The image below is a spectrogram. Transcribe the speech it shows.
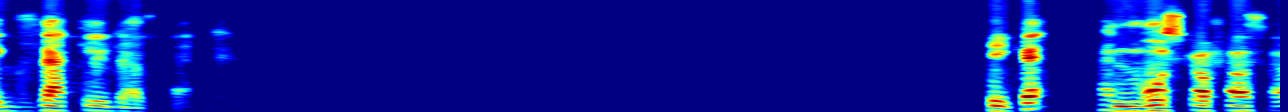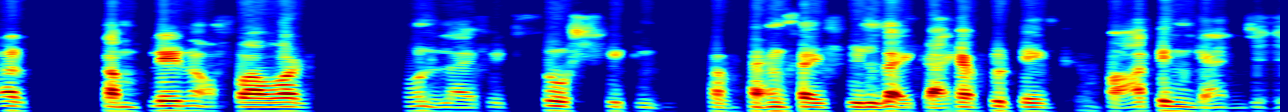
exactly does that. Okay? And most of us are complain of our own life. It's so shitty. Sometimes I feel like I have to take a bath in Ganges.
